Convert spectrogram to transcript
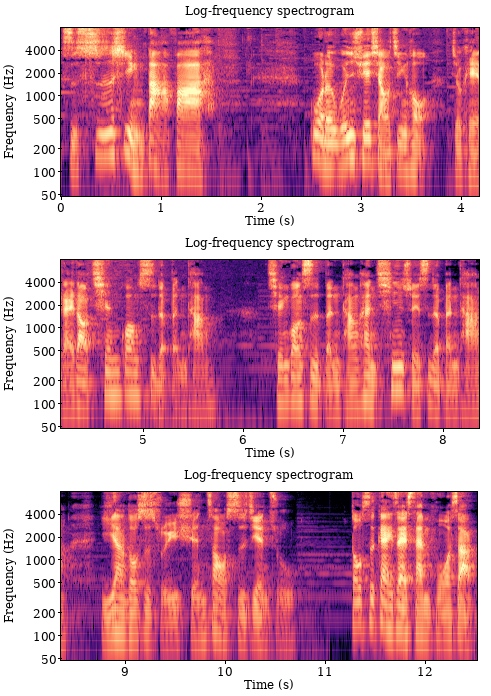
是诗性大发。啊过了文学小径后，就可以来到千光寺的本堂。千光寺本堂和清水寺的本堂一样，都是属于玄照式建筑，都是盖在山坡上。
